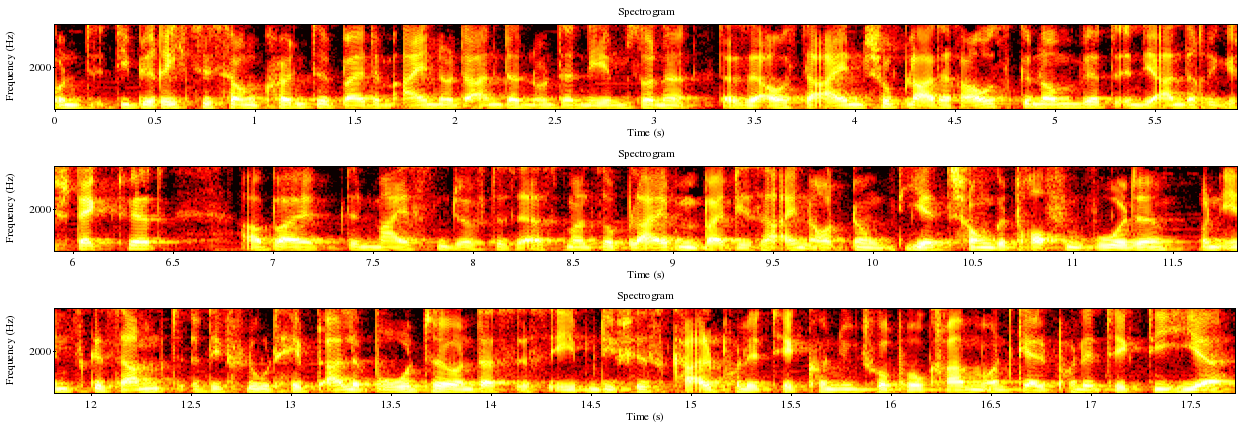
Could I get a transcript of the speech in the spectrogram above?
Und die Berichtssaison könnte bei dem einen oder anderen Unternehmen so eine, dass er aus der einen Schublade rausgenommen wird, in die andere gesteckt wird. Aber bei den meisten dürfte es erstmal so bleiben bei dieser Einordnung, die jetzt schon getroffen wurde. Und insgesamt, die Flut hebt alle Boote und das ist eben die Fiskalpolitik, Konjunkturprogramme und Geldpolitik, die hier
